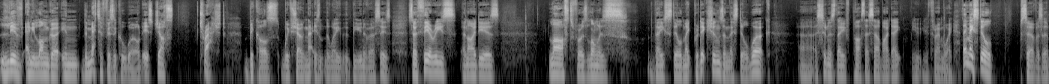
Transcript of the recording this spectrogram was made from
live any longer in the metaphysical world. It's just trashed because we've shown that isn't the way that the universe is. So theories and ideas last for as long as they still make predictions and they still work. Uh, as soon as they've passed their sell by date, you, you throw them away. They may still serve as a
